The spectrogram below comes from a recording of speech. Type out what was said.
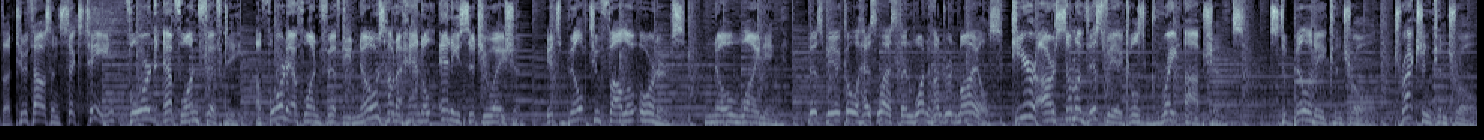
The 2016 Ford F-150. A Ford F-150 knows how to handle any situation. It's built to follow orders, no whining. This vehicle has less than 100 miles. Here are some of this vehicle's great options. Stability control, traction control,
